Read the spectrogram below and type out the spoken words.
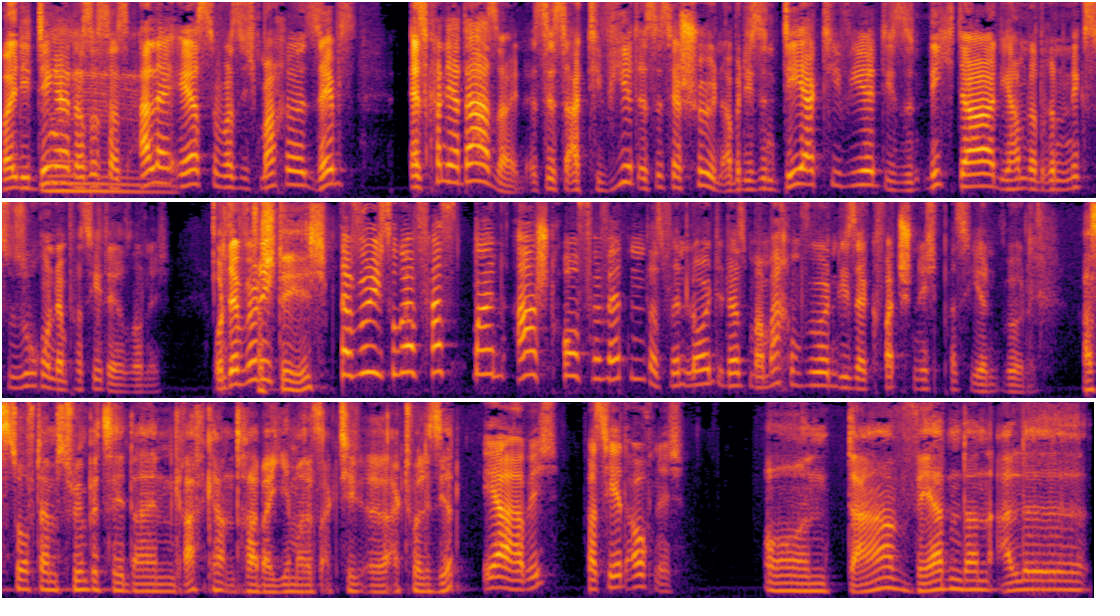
Weil die Dinger, das ist das Mm. allererste, was ich mache, selbst, es kann ja da sein. Es ist aktiviert, es ist ja schön, aber die sind deaktiviert, die sind nicht da, die haben da drin nichts zu suchen und dann passiert ja auch nicht. Und da würde ich, ich. da würde ich sogar fast meinen Arsch drauf verwetten, dass wenn Leute das mal machen würden, dieser Quatsch nicht passieren würde. Hast du auf deinem Stream-PC deinen Grafikkartentreiber jemals äh, aktualisiert? Ja, habe ich. Passiert auch nicht. Und da werden dann alle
